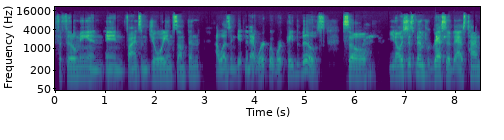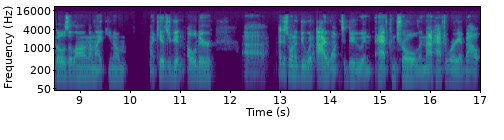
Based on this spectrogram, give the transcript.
fulfill me and and find some joy in something. I wasn't getting it at work, but work paid the bills. So, you know, it's just been progressive as time goes along. I'm like, you know, my kids are getting older. Uh, I just want to do what I want to do and have control and not have to worry about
